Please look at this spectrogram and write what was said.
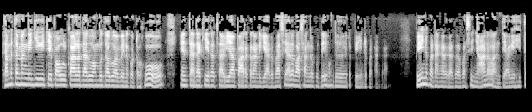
තම තමන්ගේ ජීවිතේ පෞල් කාලා දරුවෝ අඹ දරුවා වෙනකොට හෝ එතන රැකී රසා ව්‍යාපාර කරන්න ගියාට පස්සේ අර වසංග පුදේ හොඳට පේන්න පටන් ගන්නවා. පේන්න පටන් අරගත්තා පස්සේ ඥානවන්තයාගේ හිත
